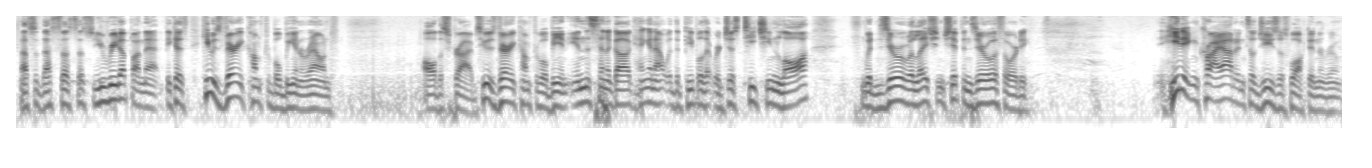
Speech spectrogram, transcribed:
That's, that's, that's, that's, you read up on that because he was very comfortable being around all the scribes. He was very comfortable being in the synagogue, hanging out with the people that were just teaching law with zero relationship and zero authority. He didn't cry out until Jesus walked in the room.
